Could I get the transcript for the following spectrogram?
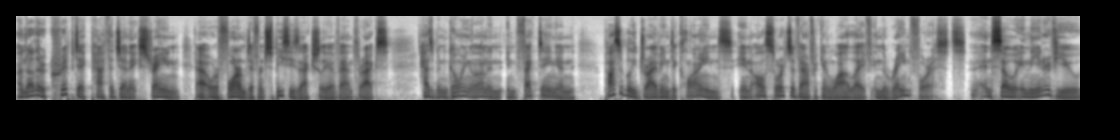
another cryptic pathogenic strain uh, or form, different species actually of anthrax, has been going on and infecting and possibly driving declines in all sorts of African wildlife in the rainforests. And so in the interview,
